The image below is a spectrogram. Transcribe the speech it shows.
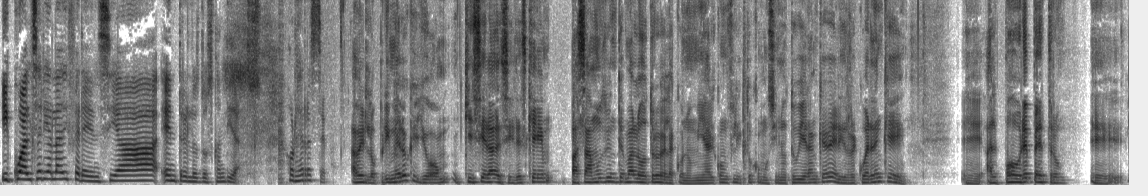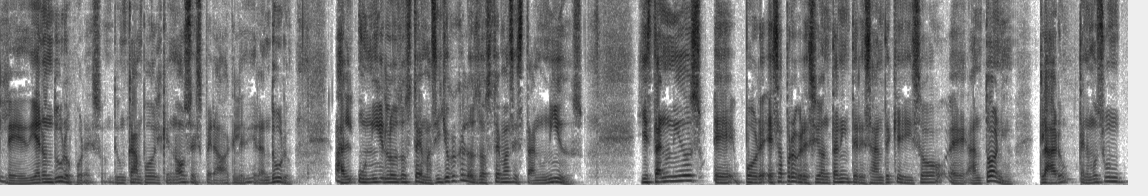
¿Y cuál sería la diferencia entre los dos candidatos? Jorge Restrepo. A ver, lo primero que yo quisiera decir es que pasamos de un tema al otro de la economía del conflicto como si no tuvieran que ver. Y recuerden que eh, al pobre Petro, eh, le dieron duro por eso, de un campo del que no se esperaba que le dieran duro, al unir los dos temas. Y yo creo que los dos temas están unidos. Y están unidos eh, por esa progresión tan interesante que hizo eh, Antonio. Claro, tenemos un,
